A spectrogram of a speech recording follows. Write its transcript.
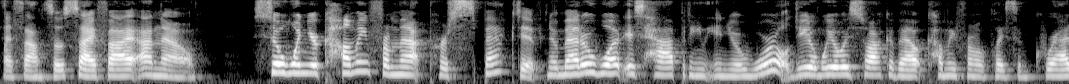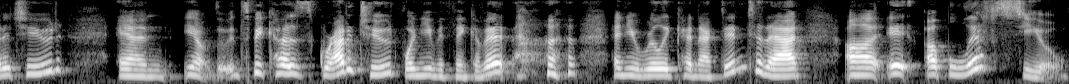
That sounds so sci fi, I know. So when you're coming from that perspective, no matter what is happening in your world, you know, we always talk about coming from a place of gratitude. And, you know, it's because gratitude, when you even think of it and you really connect into that, uh, it uplifts you,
